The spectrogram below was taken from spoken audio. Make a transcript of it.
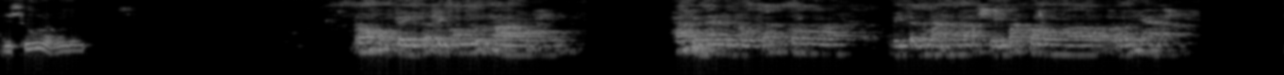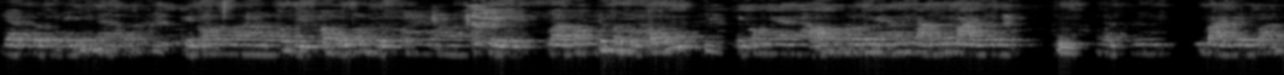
Đi xuống là không đúng có một kỳ đó thì con lúc mà tháng 12 vừa rồi đó con bị bệnh nặng bác sĩ bắt con ở nhà. Và thường nghĩ nào thì con uh, có dịp con ngủ không được con thì mà con trước mình buổi tối thì con nghe thở một hơi nghe nó nặng nó bay lên. Ừ. bay ghê quá.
